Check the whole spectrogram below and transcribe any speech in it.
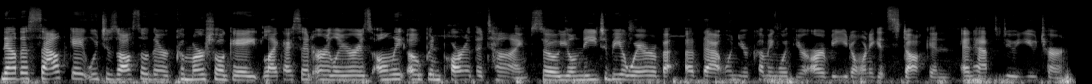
Now the south gate, which is also their commercial gate, like I said earlier, is only open part of the time. So you'll need to be aware about, of that when you're coming with your RV. You don't want to get stuck and, and have to do a U-turn.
